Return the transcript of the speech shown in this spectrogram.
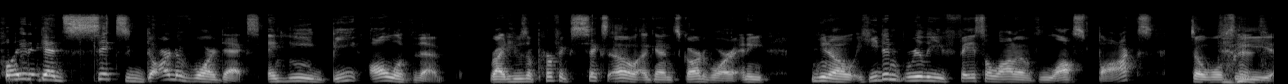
played against six Gardevoir decks and he beat all of them. Right? He was a perfect 6-0 against Gardevoir, and he, you know, he didn't really face a lot of lost box. So we'll see.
